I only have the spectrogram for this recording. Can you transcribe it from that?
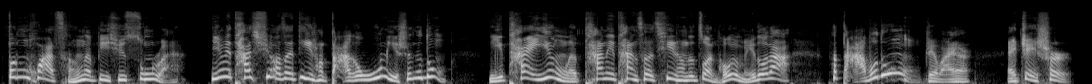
风化层呢必须松软，因为它需要在地上打个五米深的洞。你太硬了，它那探测器上的钻头又没多大，它打不动这玩意儿。哎，这事儿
